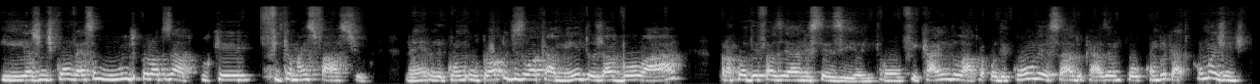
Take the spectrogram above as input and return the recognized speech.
E a gente conversa muito pelo WhatsApp, porque fica mais fácil. Né? Com o próprio deslocamento, eu já vou lá para poder fazer a anestesia. Então, ficar indo lá para poder conversar do caso é um pouco complicado. Como a gente,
